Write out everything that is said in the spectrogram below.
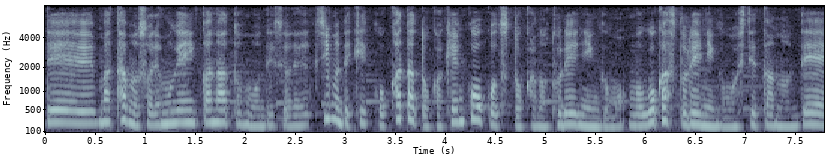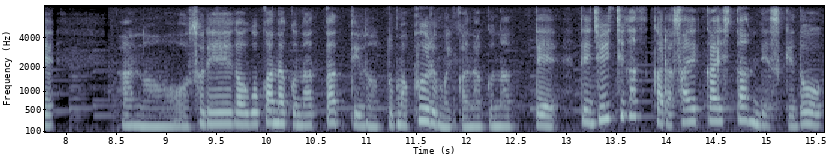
でまあ多分それも原因かなと思うんですよね。ジムで結構肩とか肩甲骨とかのトレーニングももう動かすトレーニングもしてたのであのそれが動かなくなったっていうのと、まあ、プールも行かなくなってで11月から再開したんですけど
